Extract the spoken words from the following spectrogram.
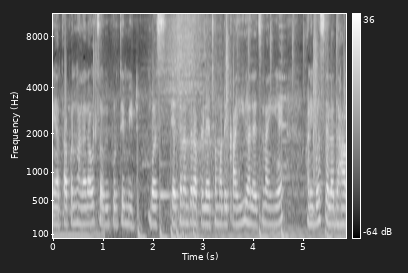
आणि आता आपण घालणार आहोत चवीपुरते मीठ. बस त्याच्यानंतर आपल्याला याच्यामध्ये काही घालायचं नाही आहे आणि बस त्याला दहा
